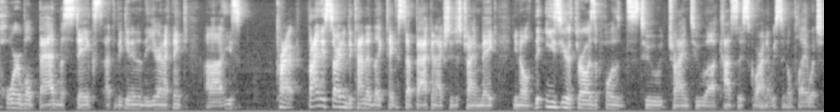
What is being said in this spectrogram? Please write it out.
horrible, bad mistakes at the beginning of the year, and I think uh, he's finally starting to kind of like take a step back and actually just try and make you know the easier throw as opposed to trying to uh, constantly score on every single play which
